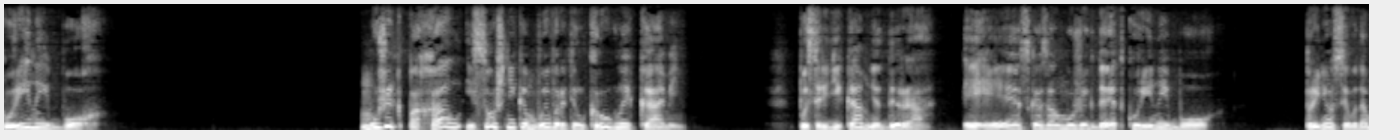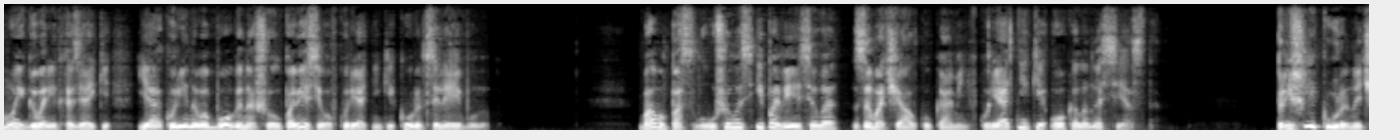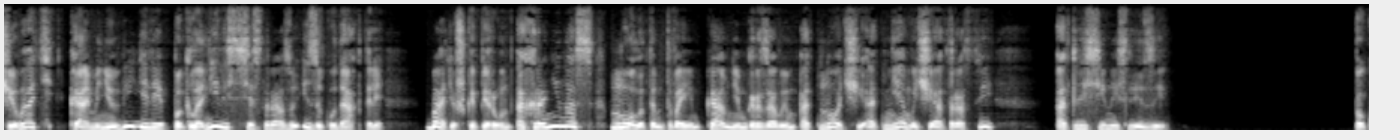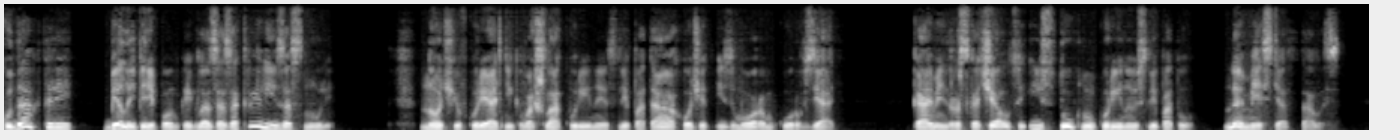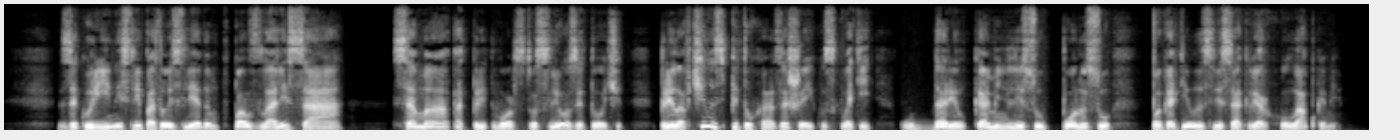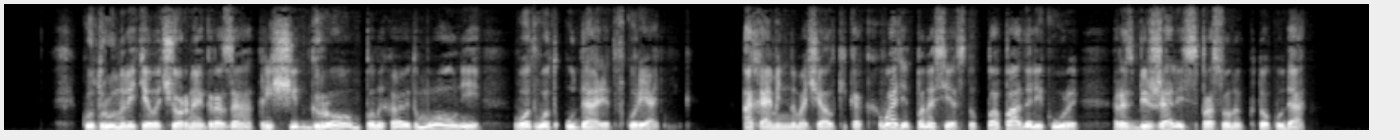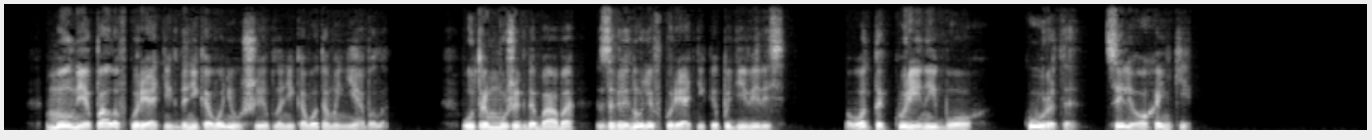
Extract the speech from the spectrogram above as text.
Куриный бог. Мужик пахал и сошником выворотил круглый камень. Посреди камня дыра. «Э-э», — сказал мужик, — «да это куриный бог». Принес его домой и говорит хозяйке, «Я куриного бога нашел, повесь его в курятнике, куры целее будут». Баба послушалась и повесила за мочалку камень в курятнике около насеста. Пришли куры ночевать, камень увидели, поклонились все сразу и закудахтали. «Батюшка Перун, охрани нас молотом твоим, камнем грозовым, от ночи, от немочи, от росы, от лисиной слезы». Покудахтали, белой перепонкой глаза закрыли и заснули. Ночью в курятник вошла куриная слепота, хочет измором кур взять. Камень раскачался и стукнул куриную слепоту. На месте осталось. За куриной слепотой следом вползла лиса. Сама от притворства слезы точит. Приловчилась петуха за шейку схватить. Ударил камень лису по носу, покатилась лиса кверху лапками. К утру налетела черная гроза, трещит гром, полыхают молнии, вот-вот ударят в курятник. А камень на мочалке, как хватит по насесту, попадали куры, разбежались с просонок кто куда — Молния пала в курятник, да никого не ушибла, никого там и не было. Утром мужик да баба заглянули в курятник и подивились. Вот так куриный бог. Куры-то целехоньки.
